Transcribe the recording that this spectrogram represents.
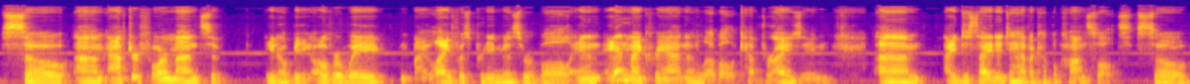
So um, after four months of you know being overweight my life was pretty miserable and and my creatinine level kept rising um, i decided to have a couple consults so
